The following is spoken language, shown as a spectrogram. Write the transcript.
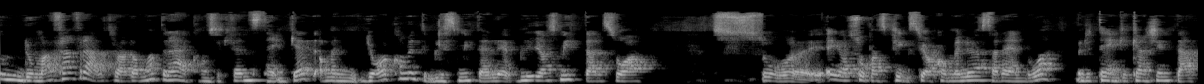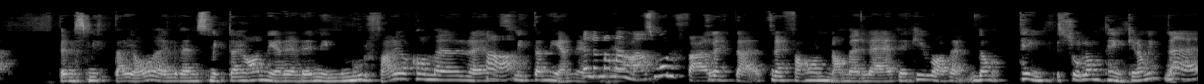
ungdomar framförallt tror jag, de har inte det här konsekvenstänket. Ja, men jag kommer inte bli smittad, eller blir jag smittad så, så är jag så pass pigg så jag kommer lösa det ändå. Men du tänker kanske inte att vem smittar jag? Eller vem smittar jag ner? Är det min morfar jag kommer eh, Ja. smitta ner nu? Eller någon Ja annans morfar. träffa, träffa honom eller det kan ju vara vem. De tänk, så långt tänker de inte. Nej.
